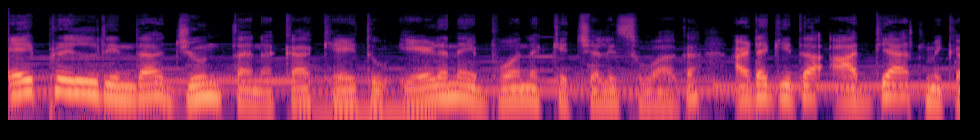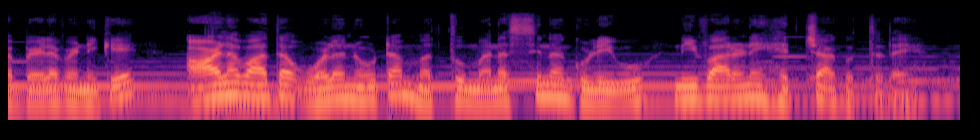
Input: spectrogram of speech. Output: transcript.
ಏಪ್ರಿಲ್ರಿಂದ ಜೂನ್ ತನಕ ಕೇತು ಏಳನೇ ಭುವನಕ್ಕೆ ಚಲಿಸುವಾಗ ಅಡಗಿದ ಆಧ್ಯಾತ್ಮಿಕ ಬೆಳವಣಿಗೆ, ಆಳವಾದ ಒಳನೋಟ ಮತ್ತು ಮನಸ್ಸಿನ ಗುಳಿವು ನಿವಾರಣೆ ಹೆಚ್ಚಾಗುತ್ತದೆ.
